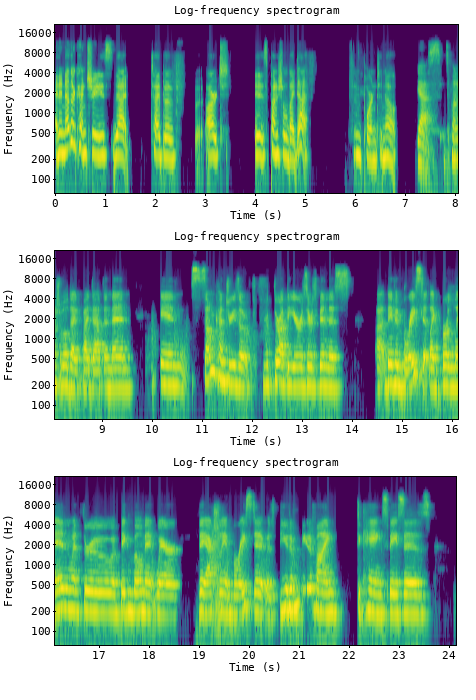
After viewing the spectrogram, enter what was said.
and in other countries, that type of art is punishable by death. It's important to note. Yes, it's punishable by death. And then in some countries throughout the years, there's been this, uh, they've embraced it. Like Berlin went through a big moment where they actually embraced it. It was beautiful, beautifying decaying spaces.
